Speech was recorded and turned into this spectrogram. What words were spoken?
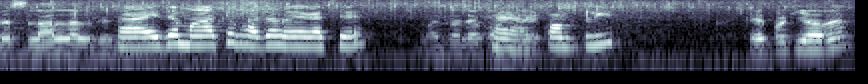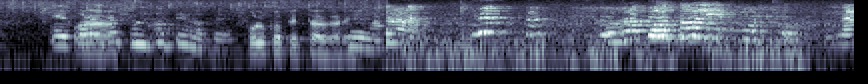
বেশ লাল লাল ভেজে হ্যাঁ এই যে মাছও ভাজা হয়ে গেছে। মাছ ভাজা হ্যাঁ কমপ্লিট এরপর কি হবে? এরপরে যে ফুলকপি হবে। ফুলকপির তরকারি। তোমরা কত লেট করছ? না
